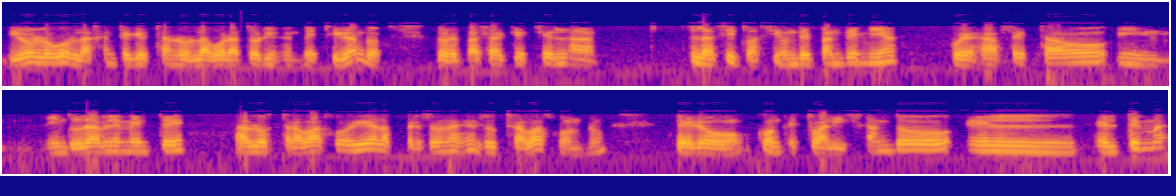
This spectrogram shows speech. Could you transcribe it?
biólogos, la gente que está en los laboratorios investigando. Lo que pasa es que, es que la, situación de pandemia pues ha afectado indudablemente a los trabajos y a las personas en sus trabajos, ¿no? Pero contextualizando el, el tema,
